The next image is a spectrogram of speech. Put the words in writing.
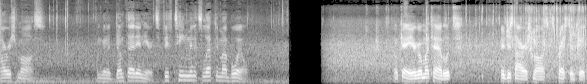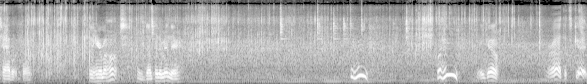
Irish moss. I'm going to dump that in here. It's 15 minutes left in my boil. Okay, here go my tablets. They're just Irish moss. It's pressed into a tablet form. And here are my hops. I'm dumping them in there. Woohoo! Woohoo! There you go. Alright, that's good.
